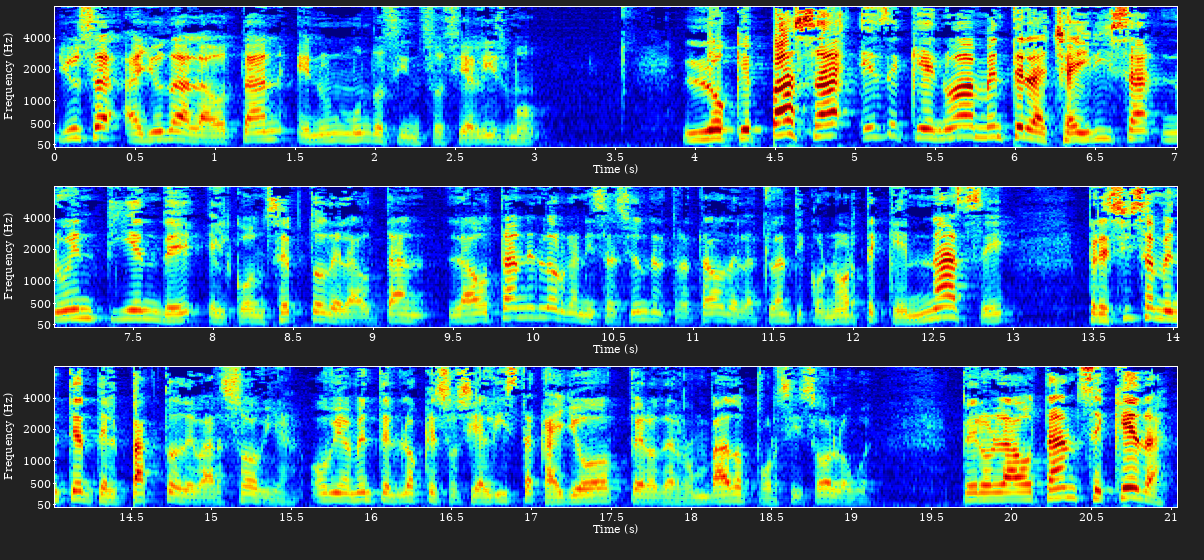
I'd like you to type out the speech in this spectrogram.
USA ayuda a la OTAN en un mundo sin socialismo. Lo que pasa es de que nuevamente la chairiza no entiende el concepto de la OTAN. La OTAN es la organización del Tratado del Atlántico Norte que nace precisamente ante el pacto de Varsovia. Obviamente el bloque socialista cayó, pero derrumbado por sí solo, güey. Pero la OTAN se queda,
